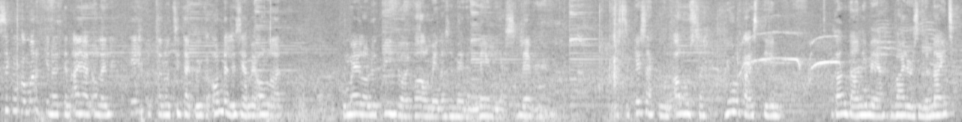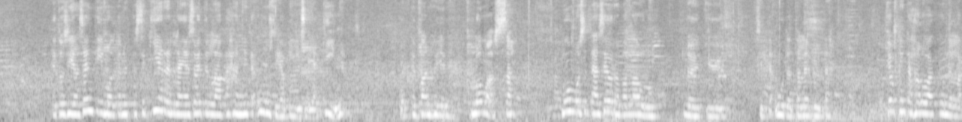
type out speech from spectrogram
tässä koko markkinoiden ajan olen ehkuttanut sitä, kuinka onnellisia me ollaan, kun meillä on nyt vihdoin valmiina se meidän neljäs levy. Jossa kesäkuun alussa julkaistiin kantaa nimeä Riders in the Night. Ja tosiaan sen tiimoilta nyt tässä kierrellään ja soitellaan vähän niitä uusia biisojakin noiden vanhojen lomassa. Muun muassa tämä seuraava laulu löytyy siltä uudelta levyltä. Jos niitä haluaa kuunnella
